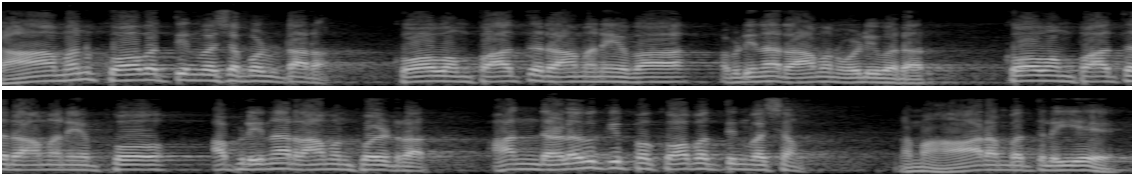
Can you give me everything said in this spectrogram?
ராமன் கோபத்தின் வசப்பட்டுட்டாராம். கோபம் பார்த்து ராமனே வா அப்படின்னா ராமன் ஓடி வரார் கோபம் பார்த்து ராமனே போ அப்படின்னா ராமன் போயிடுறார். அந்த அளவுக்கு இப்ப கோபத்தின் வசம். நம்ம ஆரம்பத்திலேயே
